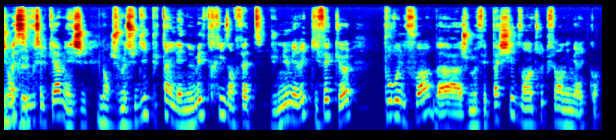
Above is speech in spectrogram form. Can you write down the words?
sais pas si vous c'est le cas, mais je, je me suis dit putain, il a une maîtrise en fait du numérique qui fait que pour une fois, bah je me fais pas chier devant un truc fait en numérique quoi.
